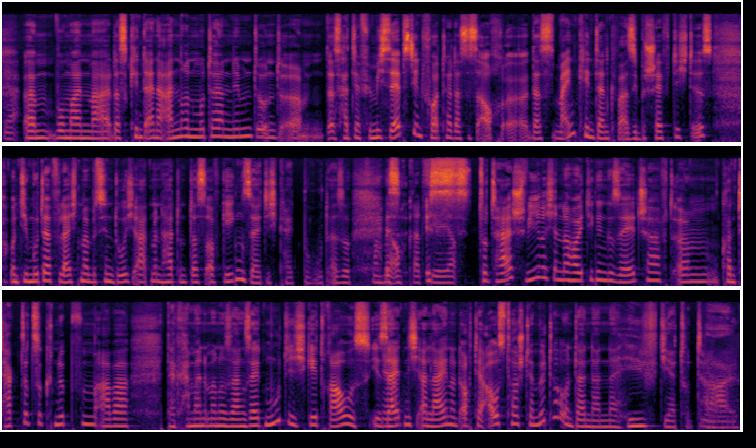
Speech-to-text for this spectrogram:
Ja. ähm, wo man mal das Kind einer anderen Mutter nimmt und ähm, das hat ja für mich selbst den Vorteil, dass es auch, äh, dass mein Kind dann quasi beschäftigt ist und die Mutter vielleicht mal ein bisschen durchatmen hat und das auf Gegenseitigkeit beruht. Also es viel, ist total schwierig in der heutigen Gesellschaft ähm, Kontakte zu knüpfen, aber da kann man immer nur sagen, seid mutig, geht raus, ihr Ja. seid nicht allein und auch der Austausch der Mütter untereinander hilft ja total.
